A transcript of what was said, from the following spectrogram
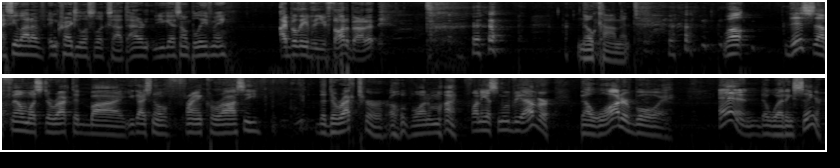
I see a lot of incredulous looks out there. I don't. You guys don't believe me? I believe that you've thought about it. No comment. well, this uh, film was directed by you guys know Frank Rossi, the director of one of my funniest movie ever, The Water Boy, and The Wedding Singer.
